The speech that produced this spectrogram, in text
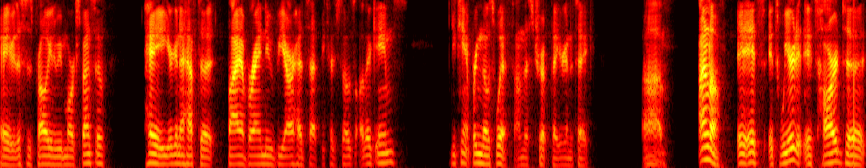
Hey, this is probably gonna be more expensive. Hey, you're gonna have to buy a brand new VR headset because those other games, you can't bring those with on this trip that you're gonna take. Um, I don't know. it's it's weird. It's hard to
